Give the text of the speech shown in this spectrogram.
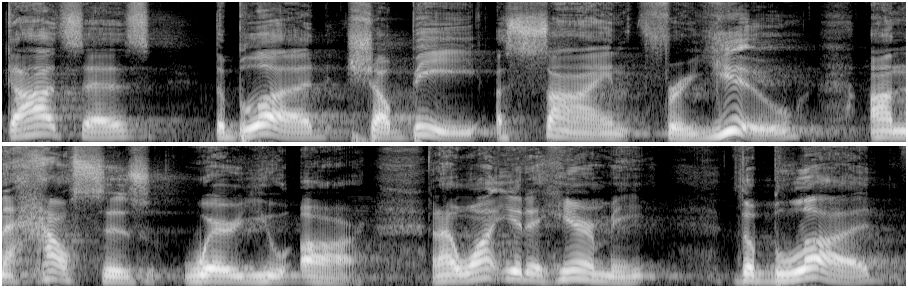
God says, the blood shall be a sign for you on the houses where you are. And I want you to hear me. The blood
